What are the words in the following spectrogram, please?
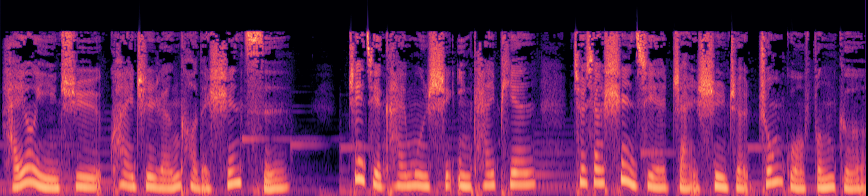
还有一句脍炙人口的诗词，这届开幕式一开篇。就向世界展示着中国风格、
